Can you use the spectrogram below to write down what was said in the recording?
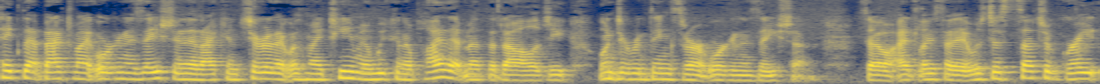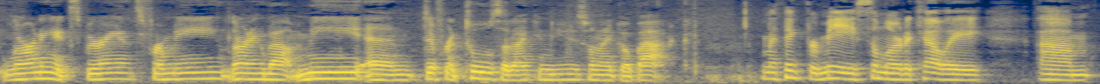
take that back to my organization and I can share that with my team and we can apply that methodology on different things in our organization. So I'd like I said, it was just such a great learning experience for me, learning about me and different tools that I can use when I go back. I think for me, similar to Kelly, um,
